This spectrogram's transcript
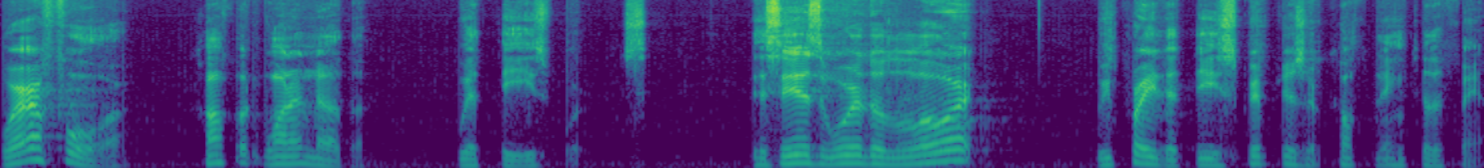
Wherefore, comfort one another with these words. This is the word of the Lord. We pray that these scriptures are comforting to the family.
